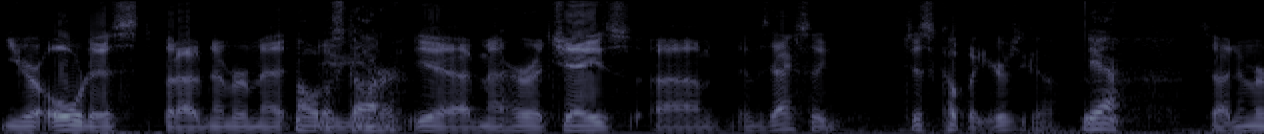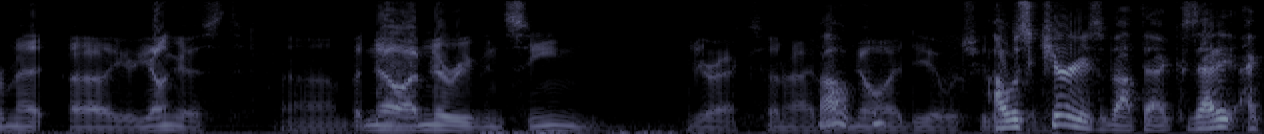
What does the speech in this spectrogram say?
your oldest, but I've never met Oldest your- daughter. Yeah, I met her at Jay's. Um, it was actually just a couple of years ago. Yeah. So I've never met uh, your youngest, uh, but no, I've never even seen your ex. and I have Oh, no cool. idea what she. I was like. curious about that because I, I,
